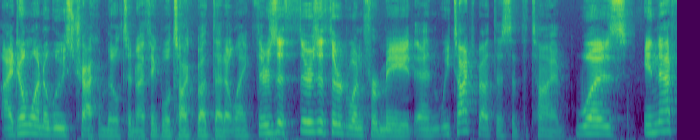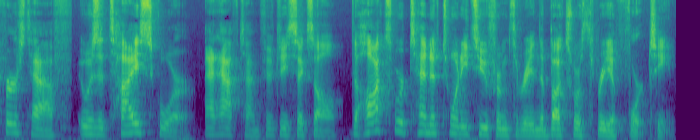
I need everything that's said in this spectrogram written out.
I don't want to lose track of Middleton. I think we'll talk about that at length. There's a there's a third one for me, and we talked about this at the time. Was in that first half, it was a tie score at halftime, 56 all. The Hawks were 10 of 22 from three, and the Bucks were three of 14.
